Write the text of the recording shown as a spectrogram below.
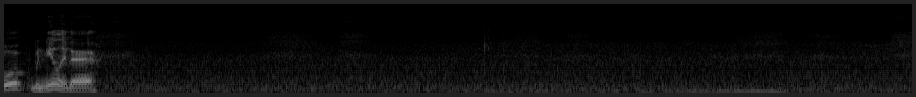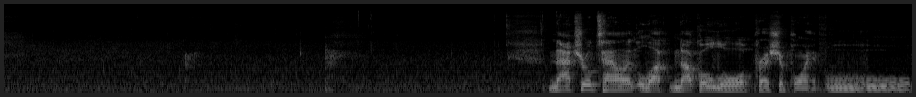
Oh, we're nearly there. Natural talent, luck, knuckle, lore, pressure point. Ooh.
